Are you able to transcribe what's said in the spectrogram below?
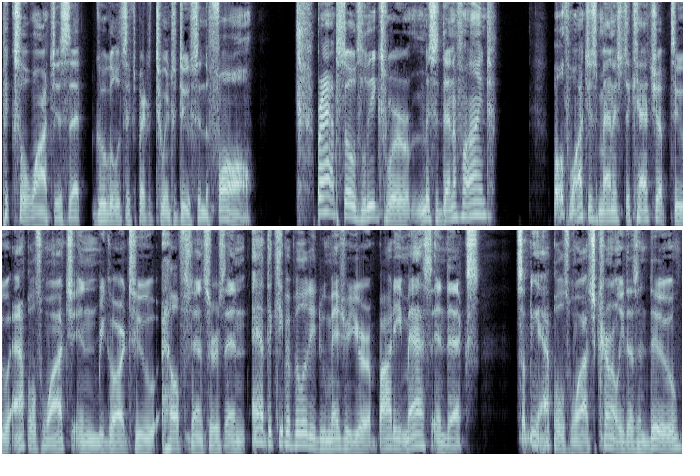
Pixel watches that Google is expected to introduce in the fall. Perhaps those leaks were misidentified? Both watches managed to catch up to Apple's watch in regard to health sensors and add the capability to measure your body mass index, something Apple's watch currently doesn't do.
